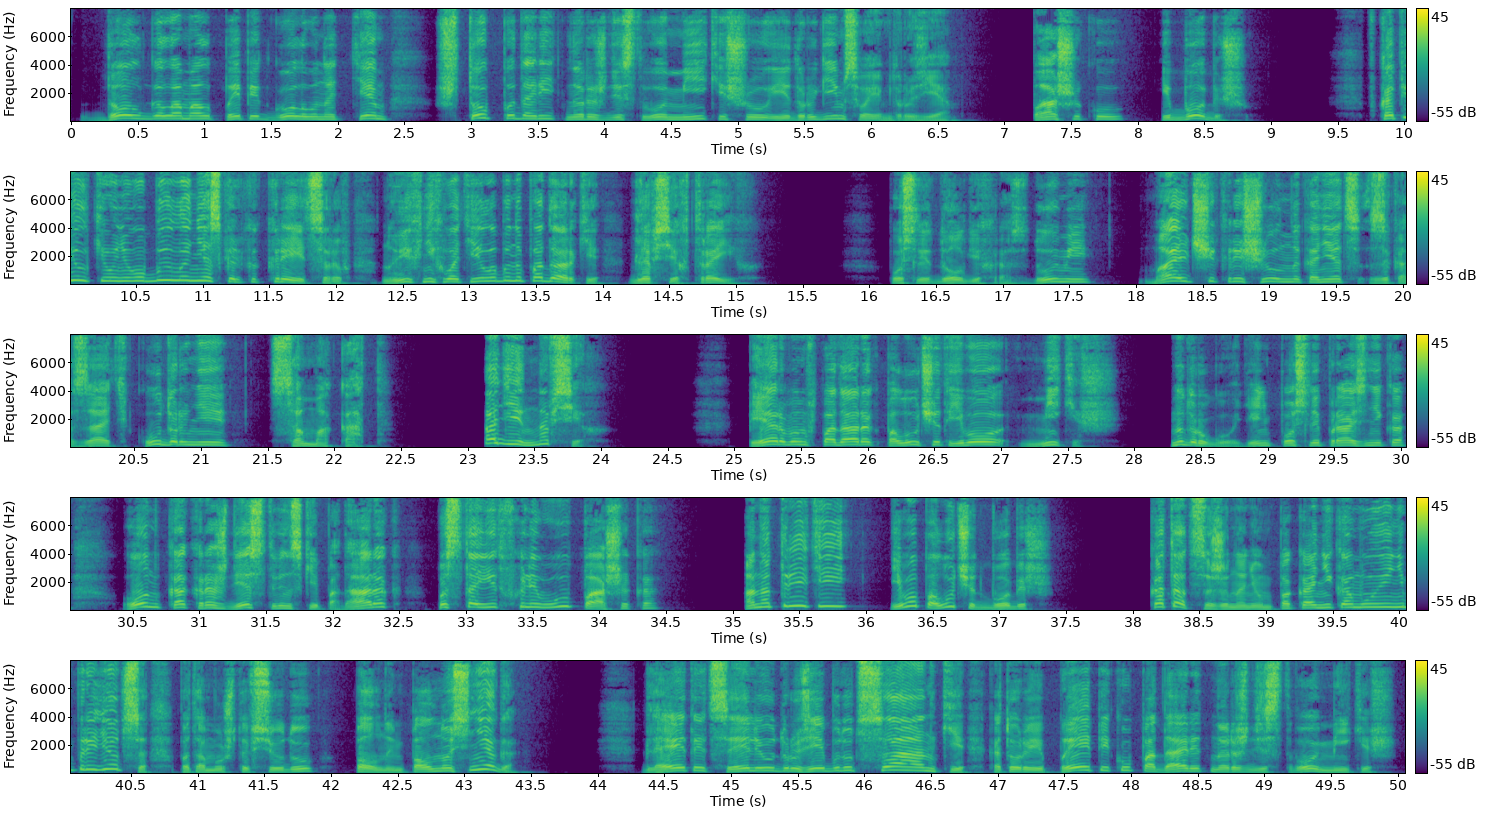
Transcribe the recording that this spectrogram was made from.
Долго ломал Пепик голову над тем, что подарить на Рождество Микишу и другим своим друзьям, Пашику и Бобишу. В копилке у него было несколько крейцеров, но их не хватило бы на подарки для всех троих. После долгих раздумий мальчик решил, наконец, заказать кудорни самокат. Один на всех. Первым в подарок получит его Микиш. На другой день после праздника он, как рождественский подарок, постоит в хлеву Пашика, а на третий его получит Бобиш. Кататься же на нем пока никому и не придется, потому что всюду полным-полно снега. Для этой цели у друзей будут санки, которые Пепику подарит на Рождество Микиш.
